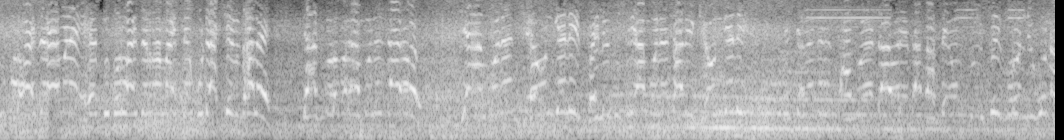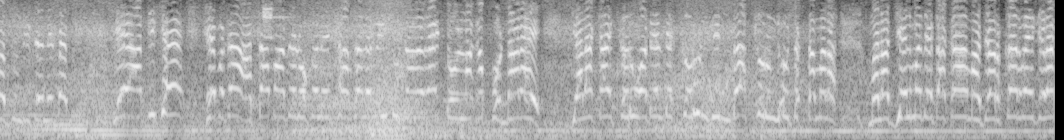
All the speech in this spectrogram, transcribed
सुपरवायझर आहे म्हणे. हे सुपरवायझरना माहीत नाही कुठे ऍक्सिडेंट झालंय. त्याचबरोबर अँब्युलन्स ड्रायव्हर जे अँब्युलन्स घेऊन गेली पहिली दुसरी अँब्युलन्स आली घेऊन गेली. अँब्युलन्स ड्रायव्हर येतात असे येऊन सुई सुई करून निघून अजून रिटर्न येतात. हे अतिशय हे बघा आता माझं डोकं लई खराब मी इथून जाणार आहे टोल नाका फोडणार आहे. ज्याला काय करू वाटेल ते करून बिनधास्त करून घेऊ शकता मला. मला जेलमध्ये टाका माझ्यावर कारवाई करा.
